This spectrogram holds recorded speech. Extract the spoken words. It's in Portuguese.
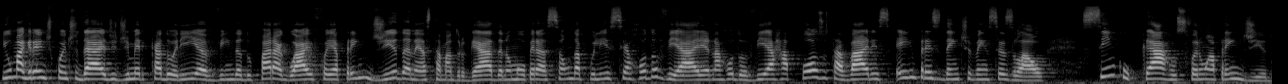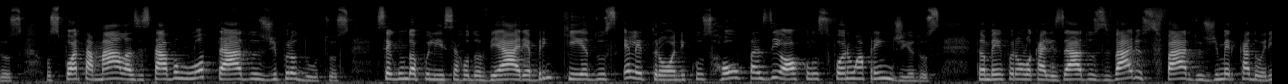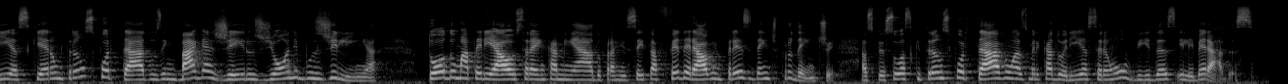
E uma grande quantidade de mercadoria vinda do Paraguai foi apreendida nesta madrugada numa operação da Polícia Rodoviária na rodovia Raposo Tavares, em Presidente Venceslau. Cinco carros foram apreendidos. Os porta-malas estavam lotados de produtos. Segundo a Polícia Rodoviária, brinquedos, eletrônicos, roupas e óculos foram apreendidos. Também foram localizados vários fardos de mercadorias que eram transportados em bagageiros de ônibus de linha. Todo o material será encaminhado para a Receita Federal em Presidente Prudente. As pessoas que transportavam as mercadorias serão ouvidas e liberadas.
